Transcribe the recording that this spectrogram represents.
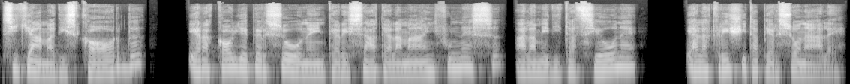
Si chiama Discord e raccoglie persone interessate alla mindfulness, alla meditazione e alla crescita personale.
